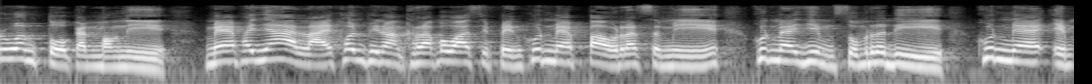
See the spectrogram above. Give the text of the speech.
ร่วมตัวกันมองนีแม่พญาหลายคนพี่น้องครับว่าสิเป็นคุณแม่เป่ารัศมี คุณแม่ยิ้มสมรดีคุณแม่เอ็ม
